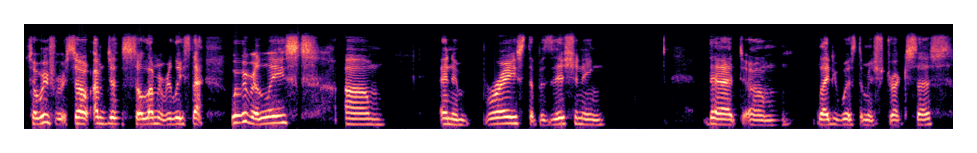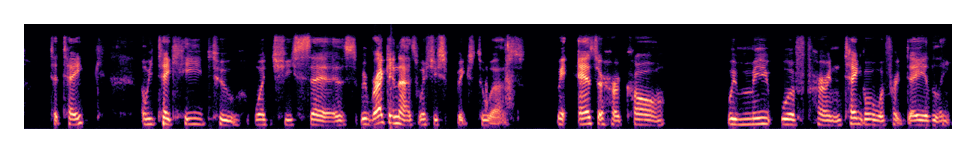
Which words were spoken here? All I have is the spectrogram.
So we so I'm just so let me release that. We release um, and embrace the positioning that um, Lady Wisdom instructs us to take. And we take heed to what she says. We recognize when she speaks to us. We answer her call. We meet with her and tangle with her daily.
